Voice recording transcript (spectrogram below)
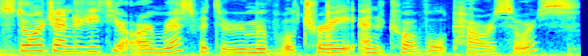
Storage underneath your armrest with a removable tray and a 12-volt power source.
